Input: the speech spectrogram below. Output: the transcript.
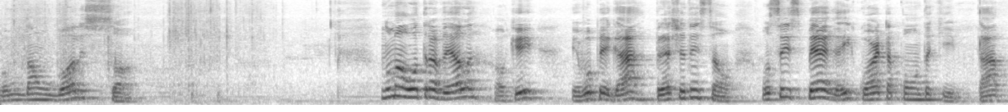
vamos dar um gole só. Numa outra vela, ok? Eu vou pegar, preste atenção. Vocês pegam e corta a ponta aqui, tá?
